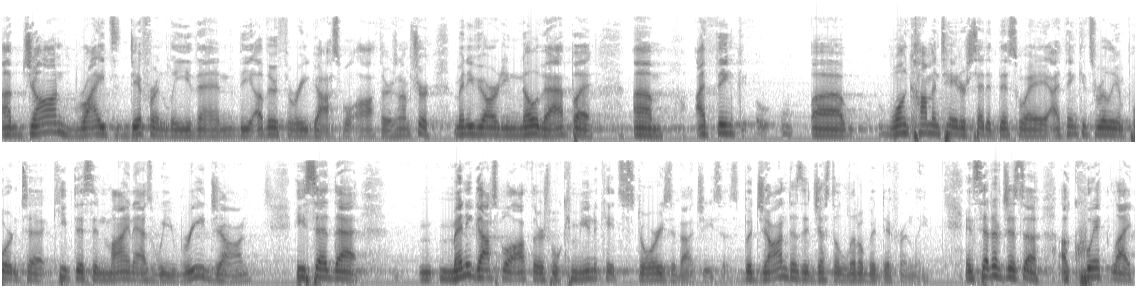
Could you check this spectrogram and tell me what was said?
Um, John writes differently than the other three gospel authors, and I'm sure many of you already know that, but um, I think uh, one commentator said it this way. I think it's really important to keep this in mind as we read John. He said that many gospel authors will communicate stories about Jesus, but John does it just a little bit differently. Instead of just a, a quick, like,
